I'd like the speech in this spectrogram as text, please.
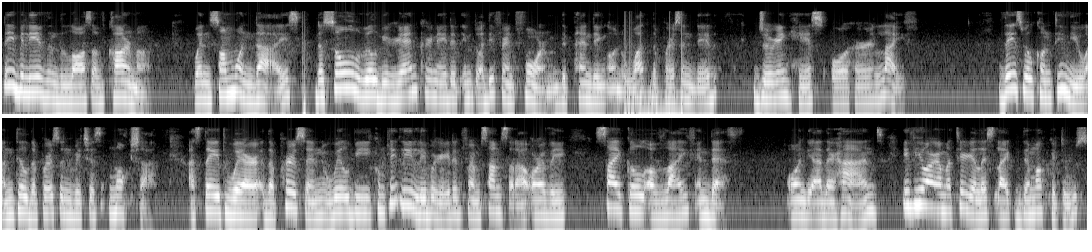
they believe in the laws of karma. When someone dies, the soul will be reincarnated into a different form depending on what the person did during his or her life. This will continue until the person reaches moksha, a state where the person will be completely liberated from samsara or the cycle of life and death. On the other hand, if you are a materialist like Democritus,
